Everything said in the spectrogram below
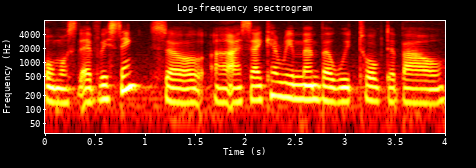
almost everything. So uh, as I can remember, we talked about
